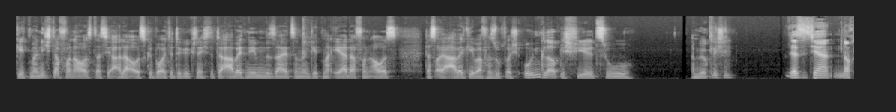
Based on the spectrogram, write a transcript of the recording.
geht man nicht davon aus, dass ihr alle ausgebeutete, geknechtete Arbeitnehmende seid, sondern geht mal eher davon aus, dass euer Arbeitgeber versucht, euch unglaublich viel zu ermöglichen. Das ist ja noch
